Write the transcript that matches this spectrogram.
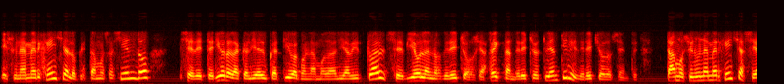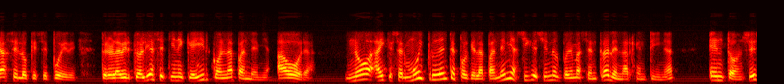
Es una emergencia lo que estamos haciendo, se deteriora la calidad educativa con la modalidad virtual, se violan los derechos o se afectan derechos estudiantiles y derechos docentes. Estamos en una emergencia, se hace lo que se puede, pero la virtualidad se tiene que ir con la pandemia. Ahora, no hay que ser muy prudentes porque la pandemia sigue siendo el problema central en la Argentina, entonces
